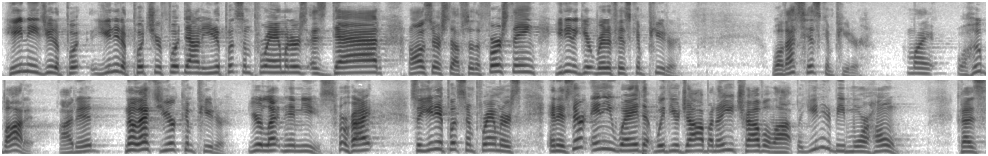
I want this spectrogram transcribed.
He needs you to put, you need to put your foot down. You need to put some parameters as dad and all this other stuff. So the first thing, you need to get rid of his computer. Well, that's his computer. I'm like, well, who bought it? I did. No, that's your computer. You're letting him use, right? So you need to put some parameters. And is there any way that with your job, I know you travel a lot, but you need to be more home? Because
